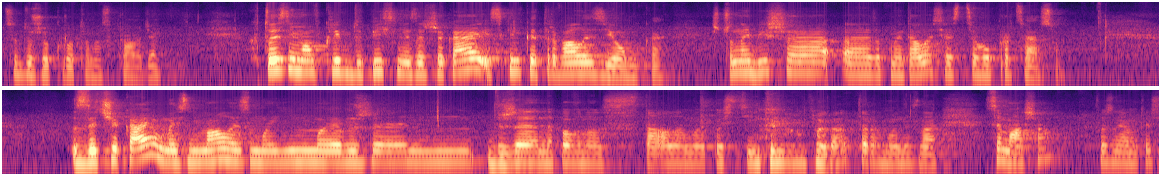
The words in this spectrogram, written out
Це дуже круто насправді. Хто знімав кліп до пісні Зачекай і скільки тривали зйомки? Що найбільше е, запам'яталося з цього процесу? Зачекай, ми знімали з моїми вже, вже напевно, сталими постійними операторами, не знаю. Це Маша, познайомтесь.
